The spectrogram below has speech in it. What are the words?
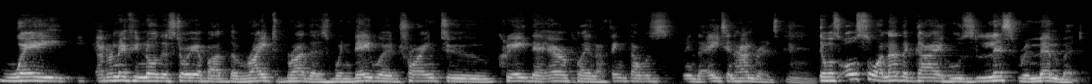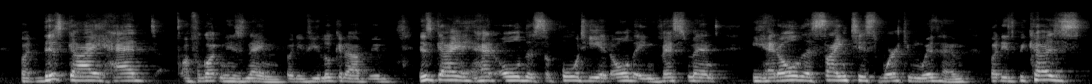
way. I don't know if you know the story about the Wright brothers when they were trying to create their airplane. I think that was in the 1800s. Mm. There was also another guy who's less remembered, but this guy had I've forgotten his name, but if you look it up, this guy had all the support, he had all the investment, he had all the scientists working with him, but it's because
